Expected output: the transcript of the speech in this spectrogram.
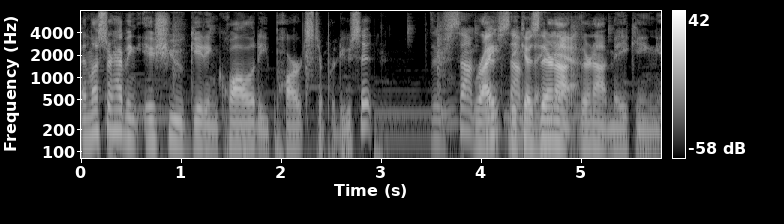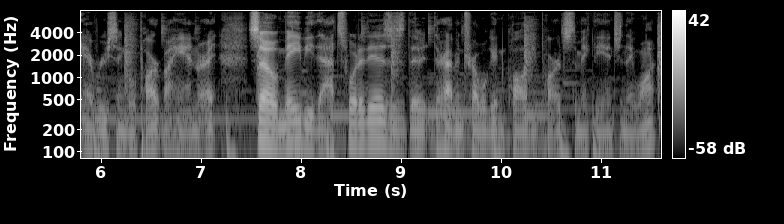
unless they're having issue getting quality parts to produce it, There's some right? there's Because they're yeah. not they're not making every single part by hand, right? So maybe that's what it is. Is they're, they're having trouble getting quality parts to make the engine they want.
